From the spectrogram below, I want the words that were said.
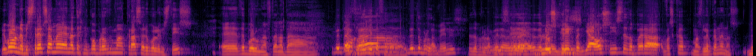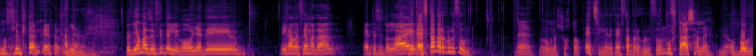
Λοιπόν, επιστρέψαμε. Ένα τεχνικό πρόβλημα. Κράσαρ υπολογιστή. Ε, δεν μπορούμε αυτά να τα. Δεν τα Έχω εγώ και τα φοράω. Δεν το προλαβαίνεις. Δεν τα προλαβαίνεις. Δεν τα- δεν τα- δεν τα Blue screen, προλογίζεις. παιδιά. Όσοι είστε εδώ πέρα, βασικά μας βλέπει κανένας. Δεν μας λέει κανένας. Κανένας. Παιδιά, μαζευτείτε λίγο γιατί είχαμε θέματα. Έπεσε το live. 17 παρακολουθούν. Ναι, εγώ ήμουν στου 8. Έτσι λέει, 17 παρακολουθούν. Πού φτάσαμε; Ναι, ο Μπόγκρι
